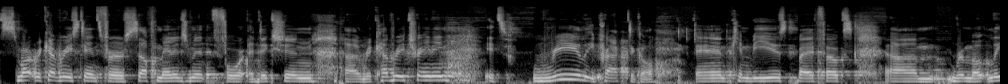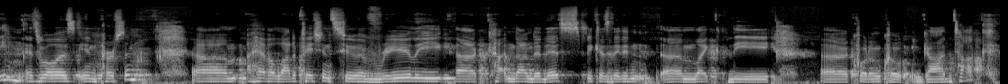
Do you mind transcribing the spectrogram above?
Smart Recovery stands for Self Management for Addiction uh, Recovery Training. It's really practical and can be used by folks um, remotely as well as in person. Um, I have a lot of patients who have really uh, cottoned this because they didn't um, like the uh, quote unquote God talk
